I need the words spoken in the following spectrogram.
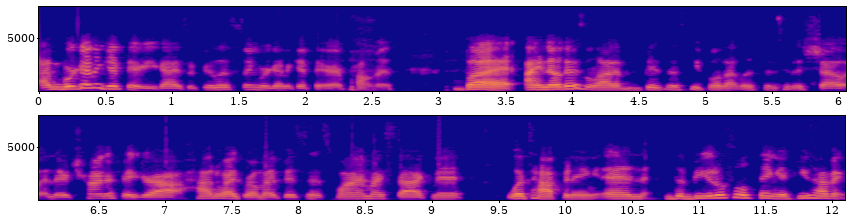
and we're gonna get there, you guys. If you're listening, we're gonna get there, I promise. But I know there's a lot of business people that listen to the show and they're trying to figure out how do I grow my business? Why am I stagnant? What's happening? And the beautiful thing, if you haven't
